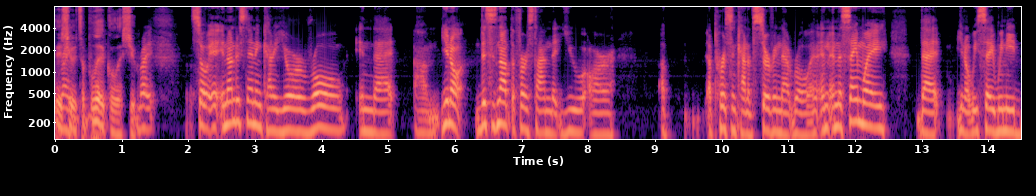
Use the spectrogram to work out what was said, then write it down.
issue; Right. it's a political issue. Right. So, in understanding kind of your role in that, um, you know, this is not the first time that you are a, a person kind of serving that role. And, in the same way that, you know, we say we need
